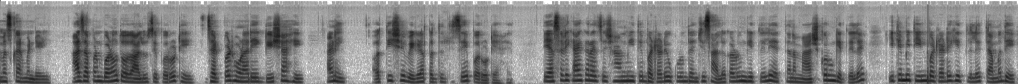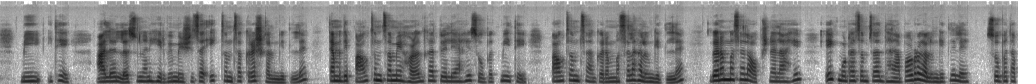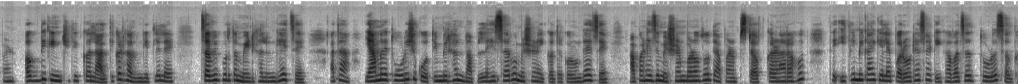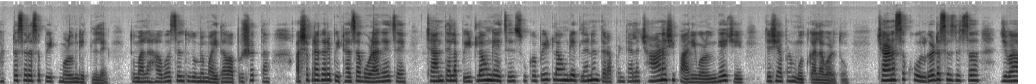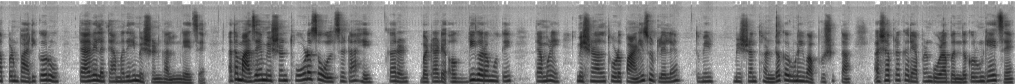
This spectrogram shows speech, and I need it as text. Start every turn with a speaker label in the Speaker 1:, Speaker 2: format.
Speaker 1: नमस्कार मंडळी. आज आपण बनवतो आलूचे परोठे. झटपट होणारी एक डिश आहे आणि अतिशय वेगळ्या पद्धतीचे परोठे आहेत. यासाठी काय करायचं? छान मी इथे बटाटे उकडून त्यांची सालं काढून घेतलेली आहेत. त्यांना मॅश करून घेतलेलं आहे. इथे मी तीन बटाटे घेतलेले आहेत. त्यामध्ये मी इथे आलं लसूण आणि हिरवी मिरचीचा एक चमचा क्रश घालून घेतलेला आहे. त्यामध्ये पाव चमचा मी हळद घातलेली आहे. सोबत मी इथे पाव चमचा गरम मसाला घालून घेतलेला आहे. गरम मसाला ऑप्शनल आहे. एक मोठा चमचा धना पावडर घालून घेतलेला आहे. सोबत आपण अगदी किंचित इतकं लाल तिखट घालून घेतलेलं आहे. चवीपुरतं मीठ घालून घ्यायचं आहे आता यामध्ये थोडीशी कोथिंबीर घालून आपल्याला हे सर्व मिश्रण एकत्र करून घ्यायचं आहे आपण हे जे मिश्रण बनवतो ते आपण स्टफ करणार आहोत. तर इथे मी काय केलं आहे परोठ्यासाठी गव्हाचं थोडंसं घट्टसर असं पीठ मळून घेतलेलं आहे. तुम्हाला हवं असेल तर तुम्ही मैदा वापरू शकता. अशा प्रकारे पिठाचा गोळा घ्यायचा आहे छान त्याला पीठ लावून घ्यायचं आहे सुकं पीठ लावून घेतल्यानंतर आपण त्याला छान अशी पारी वळून घ्यायची जशी आपण मोदकाला वळतो. छान असं खोलगट असं जसं जेव्हा आपण पारी करू त्यावेळेला त्यामध्ये हे मिश्रण घालून घ्यायचं आहे आता माझं हे मिश्रण थोडंसं ओलसट आहे कारण बटाटे अगदी गरम होते त्यामुळे मिश्रणाला थोडं पाणी सुटलेलं आहे. तुम्ही मिश्रण थंड करूनही वापरू शकता. अशा प्रकारे आपण गोळा बंद करून घ्यायचं आहे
